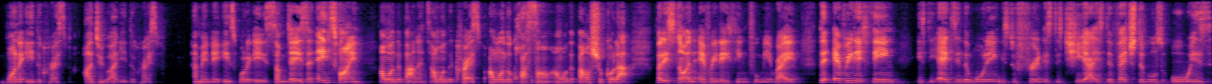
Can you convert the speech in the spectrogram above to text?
want to eat the crisp. I do. I eat the crisp. I mean, it is what it is. Some days, and it's fine. I want the balance. I want the crisp. I want the croissant. I want the pain au chocolat. But it's not an everyday thing for me, right? The everyday thing is the eggs in the morning, is the fruit, is the chia, is the vegetables. Always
